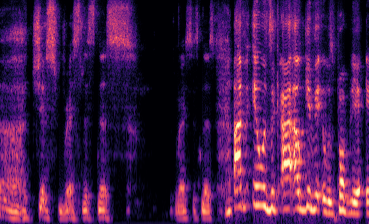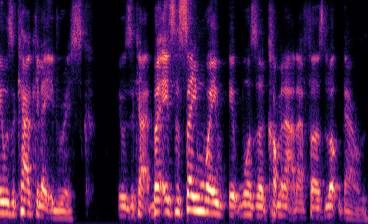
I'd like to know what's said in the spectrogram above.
Uh, just restlessness. Restlessness. I, it was. A, I'll give it. It was probably. It was a calculated risk. It was a. cal- But it's the same way it was a coming out of that first lockdown.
